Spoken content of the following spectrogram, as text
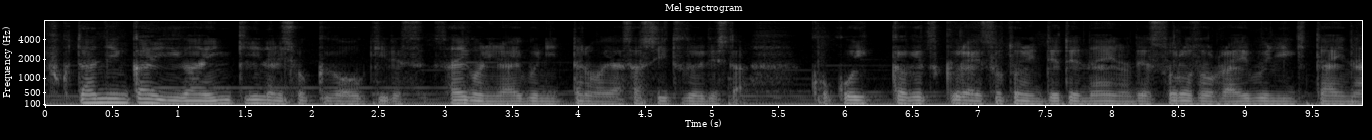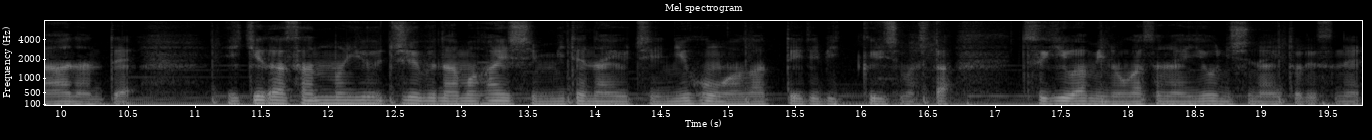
副担任会議が延期になりショックが大きいです。最後にライブに行ったのは優しい集いでした。ここ1ヶ月くらい外に出てないので、そろそろライブに行きたいなぁなんて。池田さんの YouTube 生配信見てないうちに2本上がっていてびっくりしました。次は見逃さないようにしないとですね。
